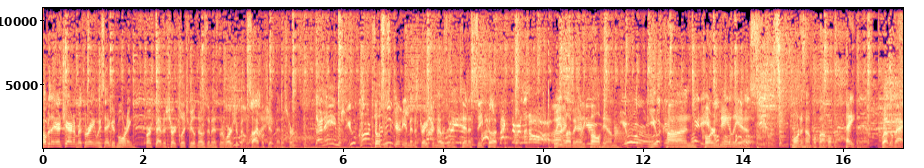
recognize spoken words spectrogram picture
Over there in chair number three, we say good morning. First Baptist Church Leitchfield knows him as their worship and discipleship minister. Their name's Yukon Social Security Administration knows him as Dennis C. Cook. Spectre in Lenore. We I lovingly call him you're looking at a Yukon Cornelius. humble Morning, Humble Bumble. Hey, Welcome back.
